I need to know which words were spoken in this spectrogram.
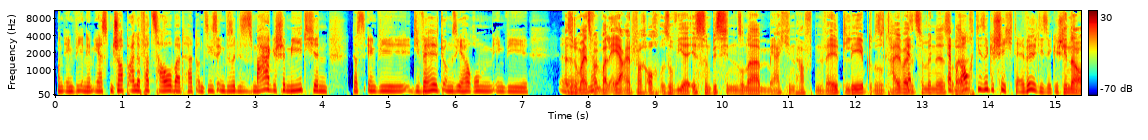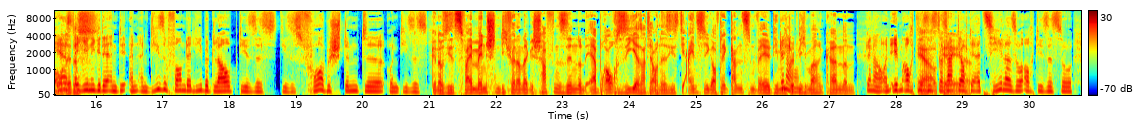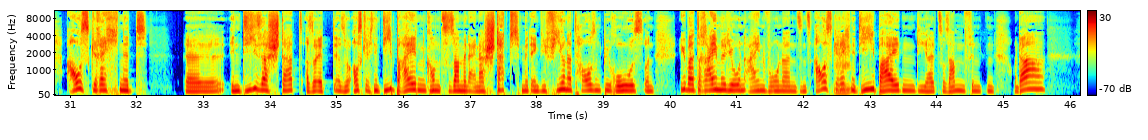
und irgendwie in dem ersten Job alle verzaubert hat und sie ist irgendwie so dieses magische Mädchen, das irgendwie die Welt um sie herum irgendwie Also du äh, meinst, ne? weil, er einfach auch so wie er ist, so ein bisschen in so einer märchenhaften Welt lebt oder so teilweise Er- zumindest. Er oder? braucht diese Geschichte, er will diese Geschichte. Genau, er ne, ist das- derjenige, der an, an, an diese Form der Liebe glaubt, dieses, dieses Vorbestimmte und dieses, Genau, diese zwei Menschen, die füreinander geschaffen sind und er braucht sie. Er sagt ja auch, ne, sie ist die einzige auf der ganzen Welt, die mich Genau. glücklich machen kann. Und genau, und eben auch dieses, Ja, da okay, sagt ja auch der Erzähler so, auch dieses so ausgerechnet äh, in dieser Stadt, also, also ausgerechnet die beiden kommen zusammen in einer Stadt mit irgendwie 400.000 Büros und über drei Millionen Einwohnern sind es ausgerechnet Mhm. die beiden, die halt zusammenfinden und da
